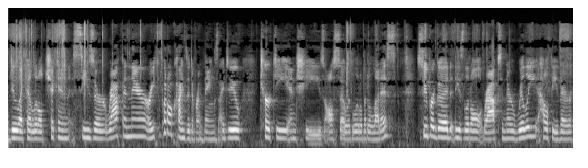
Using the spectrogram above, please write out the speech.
do like a little chicken Caesar wrap in there, or you can put all kinds of different things. I do turkey and cheese also with a little bit of lettuce. Super good, these little wraps, and they're really healthy. They're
